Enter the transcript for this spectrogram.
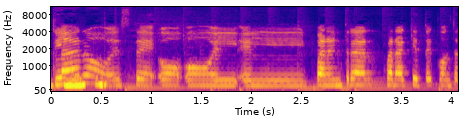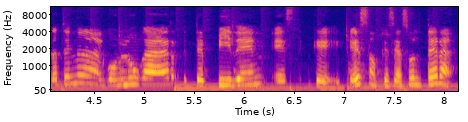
claro, este, o, el, para entrar, para que te contraten en algún lugar, te piden este, que, eso, que sea soltera.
